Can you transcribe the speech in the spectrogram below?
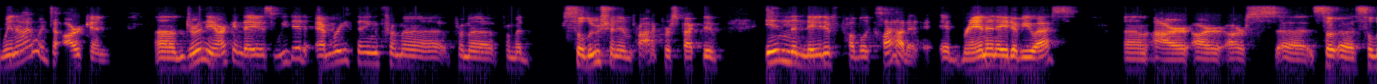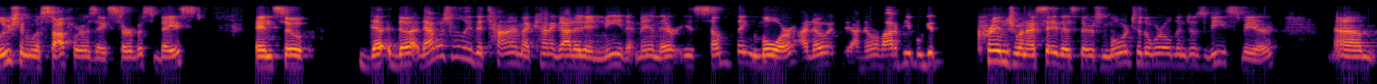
When I went to Arkin, um, during the Arkin days, we did everything from a from a from a solution and product perspective in the native public cloud. It, it ran in AWS. Um, our our our uh, so, uh, solution was software as a service based, and so that that was really the time I kind of got it in me that man, there is something more. I know it. I know a lot of people get cringe when I say this. There's more to the world than just vSphere um,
